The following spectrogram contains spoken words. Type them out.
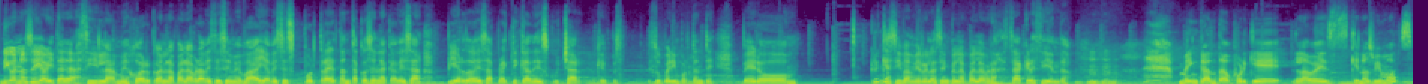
digo, no soy ahorita así la mejor con la palabra, a veces se me va y a veces por traer tanta cosa en la cabeza pierdo esa práctica de escuchar, que pues es súper importante, pero creo que así va mi relación con la palabra, está creciendo. me encanta porque la vez que nos vimos,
